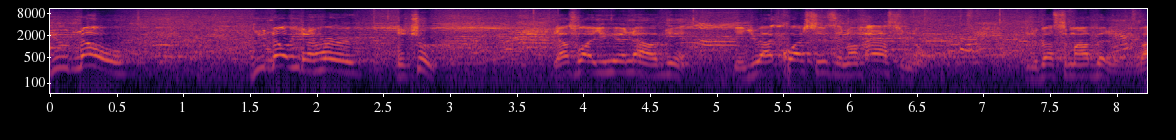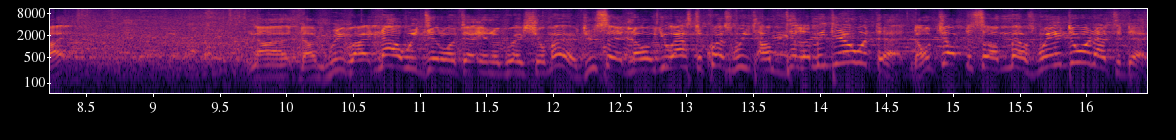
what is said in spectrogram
you know, you know you done heard the truth. That's why you're here now again. And you got questions, and I'm answering them to the best of my ability, right? Now, now we, right now we dealing with that interracial marriage. You said no. You asked the question. We, I'm, let me deal with that. Don't jump to something else. We ain't doing that today.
